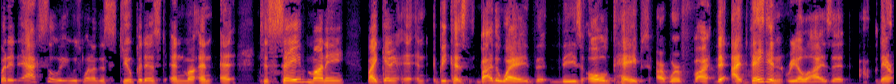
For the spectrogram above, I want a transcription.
but it actually was one of the stupidest and and, and to save money by getting and because by the way, the, these old tapes are were fi- they, I, they didn't realize it. They're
